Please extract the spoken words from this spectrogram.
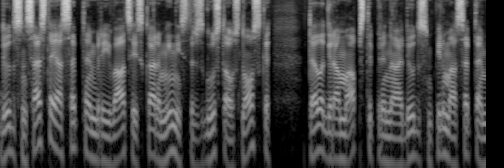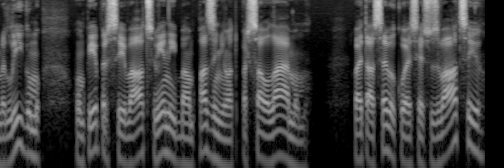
26. septembrī Vācijas kara ministrs Gustavs Noske telegramā apstiprināja 21. septembra līgumu un pieprasīja Vācu vienībām paziņot par savu lēmumu. Vai tās evakuēsies uz Vāciju,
